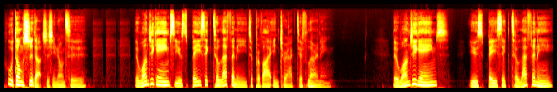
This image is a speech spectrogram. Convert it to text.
互动式的是形容词。The One G Games use basic telephony to provide interactive learning. The 1G Games use basic telephony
